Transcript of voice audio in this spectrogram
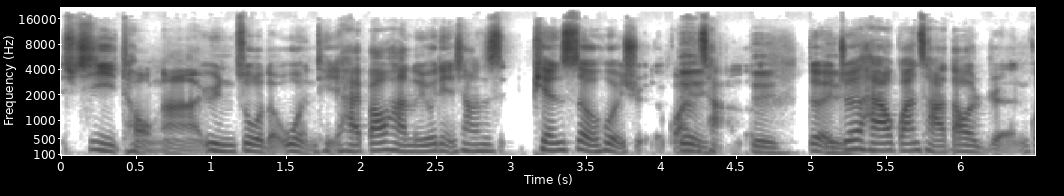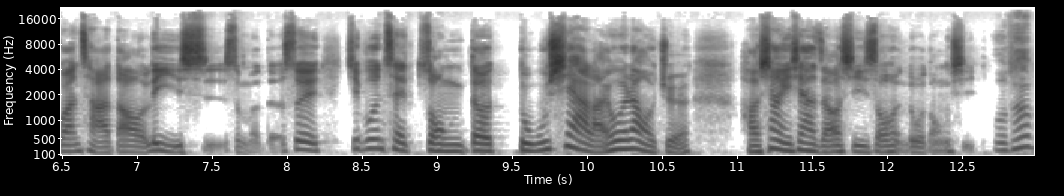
系统啊，运作的问题，还包含了有点像是偏社会学的观察了。对就是还要观察到人，观察到历史什么的。所以基本上总的读下来，会让我觉得好像一下子要吸收很多东西。哦，他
